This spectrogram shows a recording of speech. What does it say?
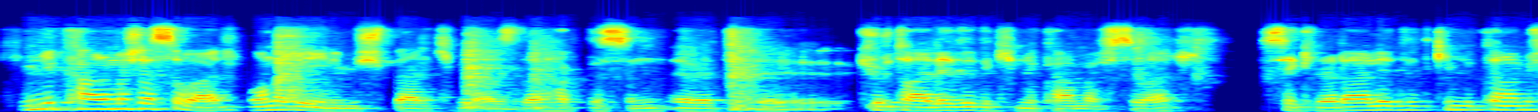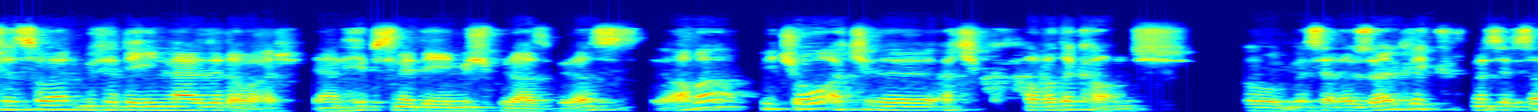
Kimlik karmaşası var. Ona değinmiş belki biraz da. Haklısın. Evet. E, Kürt ailede de kimlik karmaşası var. Seküler ailede de kimlik karmaşası var. Mütedeyinlerde de var. Yani hepsine değinmiş biraz biraz. Ama birçoğu açık, e, açık havada kalmış. O mesela özellikle Kürt meselesi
